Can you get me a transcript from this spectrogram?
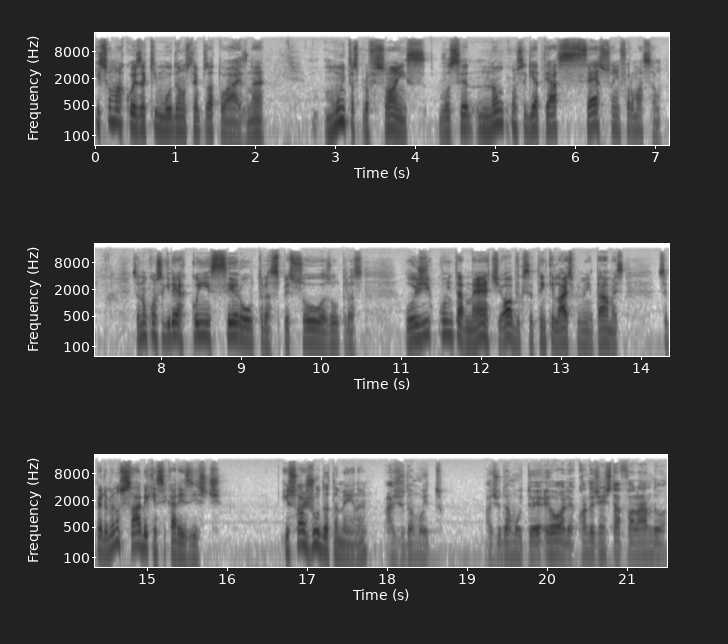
Isso é uma coisa que muda nos tempos atuais, né? Muitas profissões você não conseguia ter acesso à informação. Você não conseguiria conhecer outras pessoas, outras. Hoje, com internet, óbvio que você tem que ir lá experimentar, mas você pelo menos sabe que esse cara existe. Isso ajuda também, né? Ajuda muito. Ajuda muito. Eu, eu, olha, quando a gente está falando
